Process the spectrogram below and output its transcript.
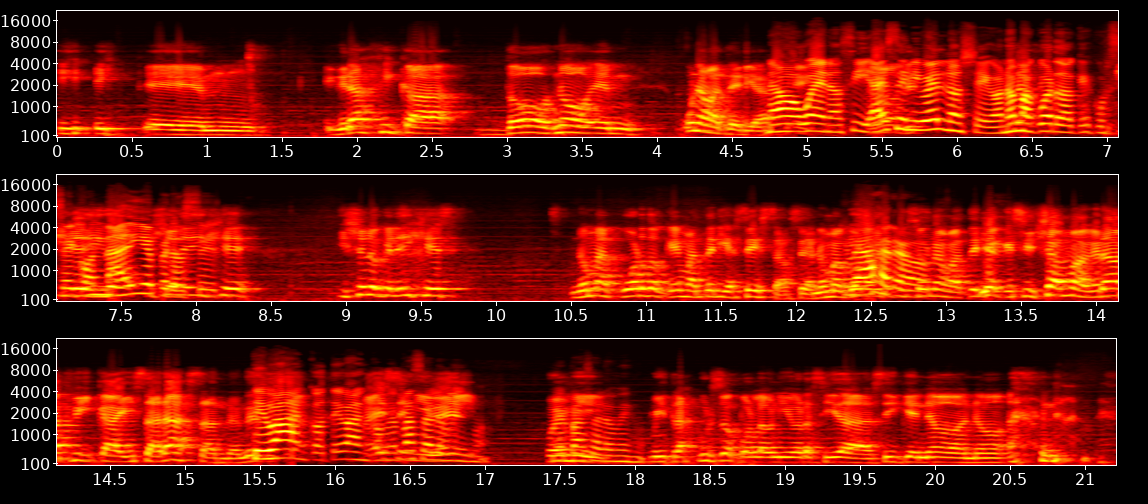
y, y, eh, gráfica 2, no, em, una materia. No, Eh, bueno, sí, a no, ese nivel no llego. No me acuerdo que cursé con digo- nadie, pero sé- dije- y yo lo que le dije es, no me acuerdo qué materia es esa. O sea, no me acuerdo Claro. que es una materia que se llama gráfica y zaraza, ¿entendés? Te banco, te banco, a me pasa lo nivel mismo. Fue Me mi, pasa lo mismo. mi transcurso por la universidad, así que no, no.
